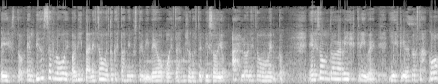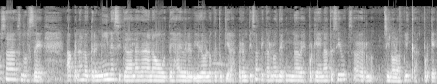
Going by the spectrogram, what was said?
esto. Empieza a hacerlo hoy, ahorita, en este momento que estás viendo este video o estás escuchando este episodio, hazlo en este momento. En este momento agarra y escribe. Y escribe todas estas cosas, no sé, apenas lo termines si te da la gana o deja de ver el video, lo que tú quieras. Pero empieza a aplicarlo de una vez, porque de nada te sirve saberlo si no lo aplicas, porque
